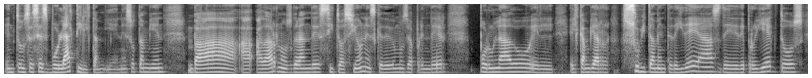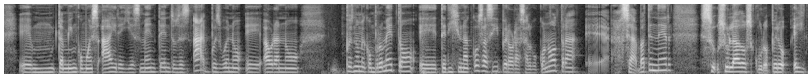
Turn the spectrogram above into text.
entonces es volátil también. Eso también va a, darnos grandes situaciones que debemos de aprender por un lado, el, cambiar súbitamente de ideas, de, proyectos, em, también como es aire y es mente, entonces, ah, pues bueno, eh, ahora no, pues no me comprometo, eh, te dije una cosa así, pero ahora salgo con otra, eh, o sea, va a tener su, su lado oscuro, pero el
